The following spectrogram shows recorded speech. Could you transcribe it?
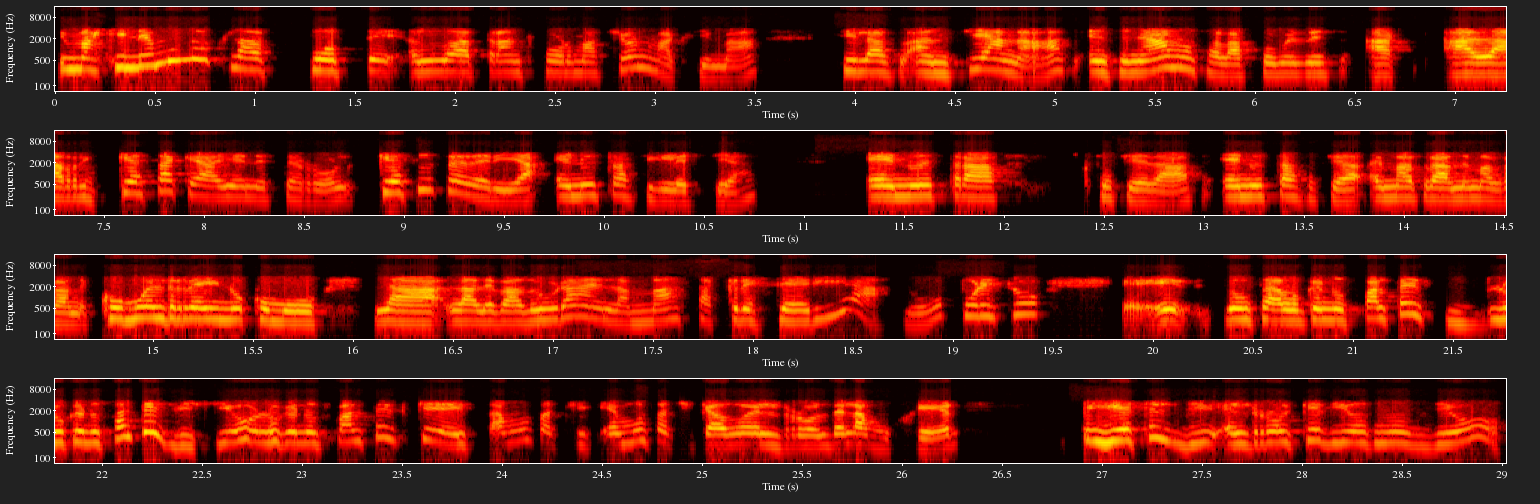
Imaginémonos la, la transformación máxima si las ancianas enseñáramos a las jóvenes a, a, la riqueza que hay en este rol, ¿qué sucedería en nuestras iglesias, en nuestra sociedad, en nuestra sociedad es más grande, más grande, como el reino, como la, levadura en la masa crecería, ¿no? Por eso, eh, eh, o sea, lo que nos falta es, lo que nos falta es visión, lo que nos falta es que estamos hemos achicado el rol de la mujer y es el, el rol que Dios nos dio.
